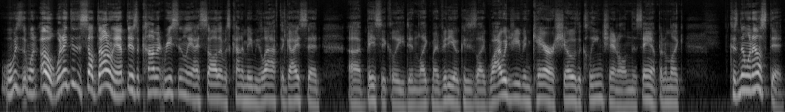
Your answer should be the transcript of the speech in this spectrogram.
what was the one? Oh, when I did the Soldano amp, there's a comment recently I saw that was kind of made me laugh. The guy said, uh, basically didn't like my video because he's like, why would you even care or show the clean channel on this amp? And I'm like, because no one else did.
